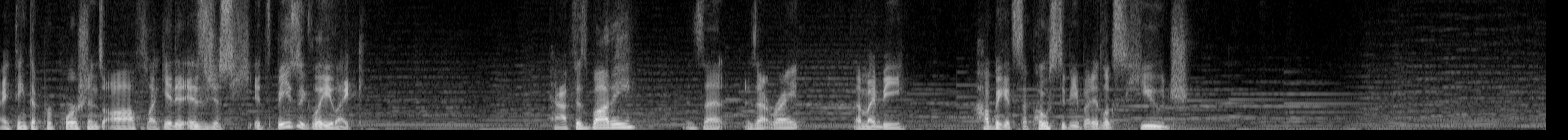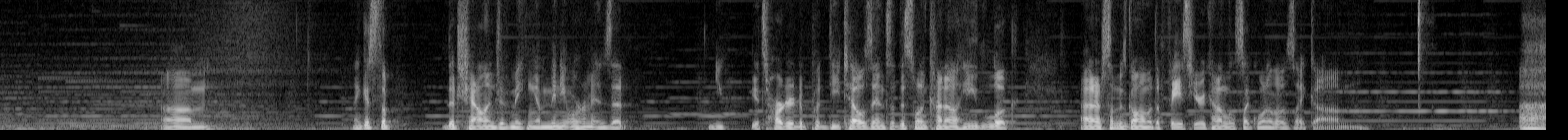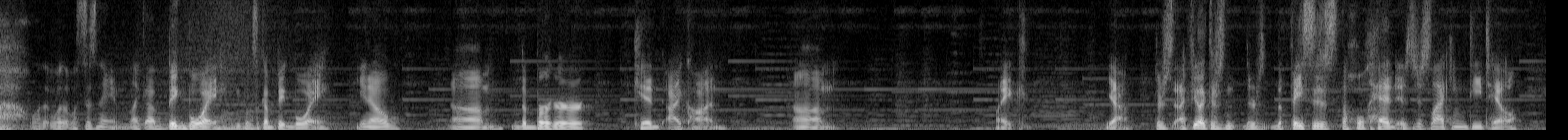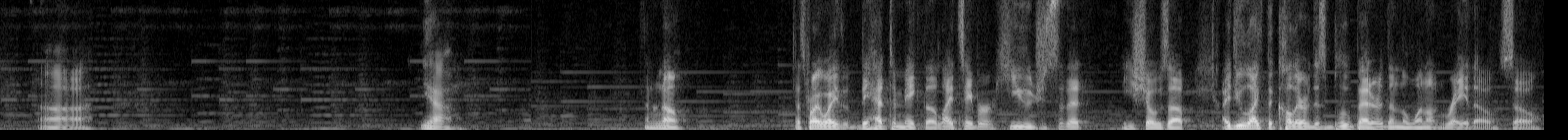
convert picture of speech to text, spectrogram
I think the proportions off. Like it is just it's basically like half his body. Is that is that right? That might be how big it's supposed to be, but it looks huge. Um I guess the the challenge of making a mini ornament is that you it's harder to put details in. So this one kind of he look I don't know, something's going on with the face here. It kind of looks like one of those like um ah, what, what, what's his name? Like a big boy. He looks like a big boy. You know, um, the Burger Kid icon. Um, like, yeah. There's. I feel like there's. There's the faces. The whole head is just lacking detail. Uh, yeah. I don't know. That's probably why they had to make the lightsaber huge so that he shows up. I do like the color of this blue better than the one on Rey though. So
